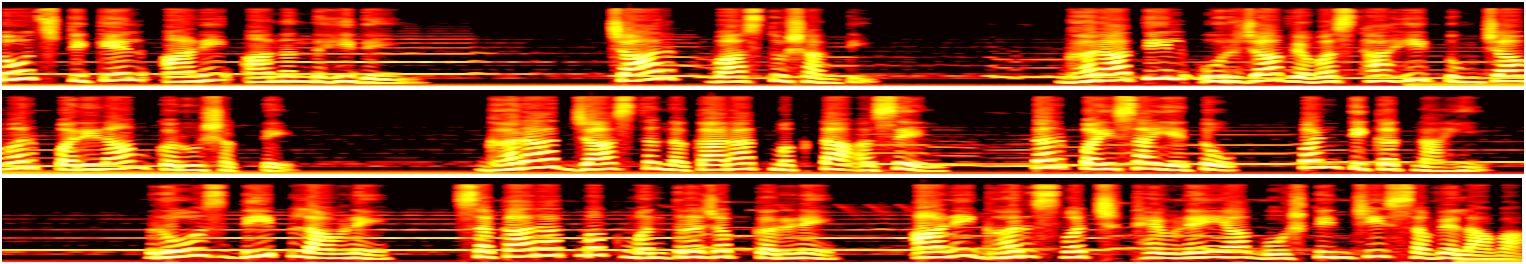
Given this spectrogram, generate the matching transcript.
तोच टिकेल आणि आनंदही देईल. चार वास्तुशांती. घरातील ऊर्जा व्यवस्था ही तुमच्यावर परिणाम करू शकते. घरात जास्त नकारात्मकता असेल तर पैसा येतो पण टिकत नाही. रोज दीप लावणे सकारात्मक मंत्रजप करणे आणि घर स्वच्छ ठेवणे या गोष्टींची सवय लावा.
